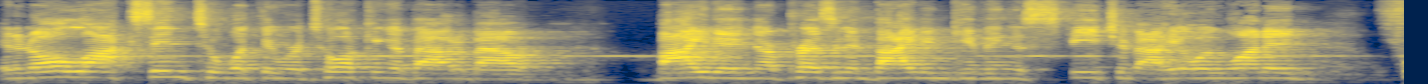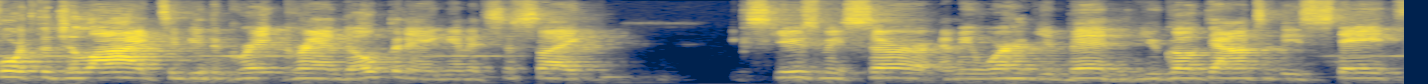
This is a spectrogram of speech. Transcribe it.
and it all locks into what they were talking about about Biden or President Biden giving a speech about he only wanted Fourth of July to be the great grand opening, and it's just like, excuse me, sir. I mean, where have you been? You go down to these states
